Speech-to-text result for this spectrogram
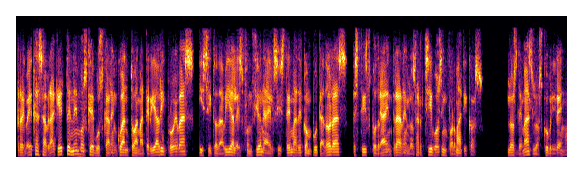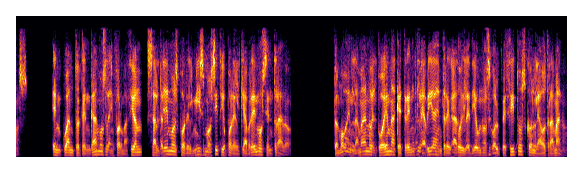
Rebecca sabrá qué tenemos que buscar en cuanto a material y pruebas, y si todavía les funciona el sistema de computadoras, Steve podrá entrar en los archivos informáticos. Los demás los cubriremos. En cuanto tengamos la información, saldremos por el mismo sitio por el que habremos entrado. Tomó en la mano el poema que Trent le había entregado y le dio unos golpecitos con la otra mano.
